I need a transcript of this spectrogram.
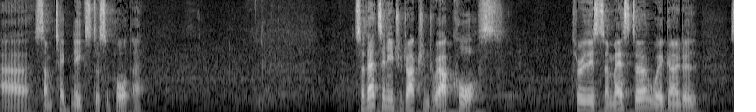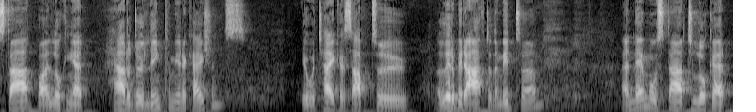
uh, some techniques to support that. So that's an introduction to our course. Through this semester, we're going to start by looking at how to do link communications. It will take us up to a little bit after the midterm. And then we'll start to look at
